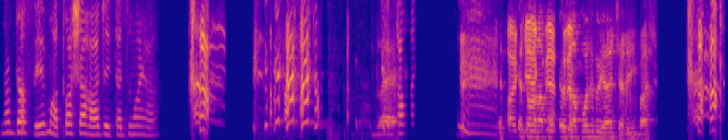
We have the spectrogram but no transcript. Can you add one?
Nada a ver, matou a charrada e tá desmaiado. Blé. Tá- Eu, tô na, eu tô pose do Yanti ali embaixo.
